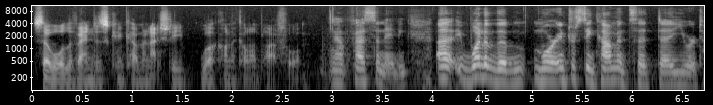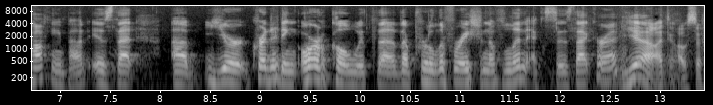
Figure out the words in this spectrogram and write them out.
so all the vendors can come and actually work on a common platform. Yeah, fascinating. Uh, one of the more interesting comments that uh, you were talking about is that uh, you're crediting Oracle with uh, the proliferation of Linux. Is that correct? Yeah, I think that was a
